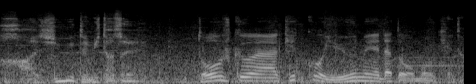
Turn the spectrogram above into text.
初めて見たぜ。東福は結構有名だと思うけど。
